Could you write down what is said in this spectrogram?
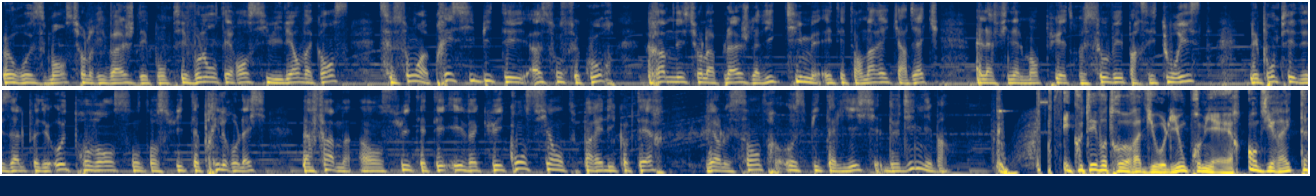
Heureusement, sur le rivage, des pompiers volontaires en civil et en vacances se sont précipités à son secours. Ramenée sur la plage, la victime était en arrêt cardiaque. Elle a finalement pu être sauvée par ses touristes. Les pompiers des Alpes de Haute-Provence ont ensuite pris le relais. La femme a ensuite été évacuée consciente par hélicoptère vers le centre hospitalier de Digne-les-Bains. Écoutez votre radio Lyon Première en direct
